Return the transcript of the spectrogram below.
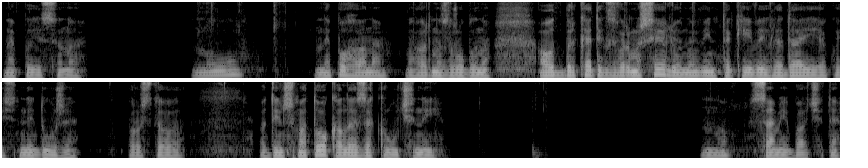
написано. Ну, непогано, гарно зроблено. А от брикетик з вермишелю, ну він такий виглядає якось не дуже. Просто один шматок, але закручений. Ну, самі бачите.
